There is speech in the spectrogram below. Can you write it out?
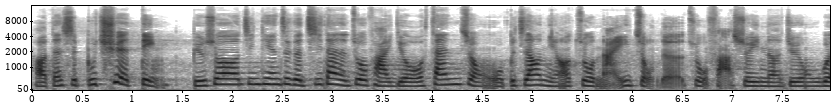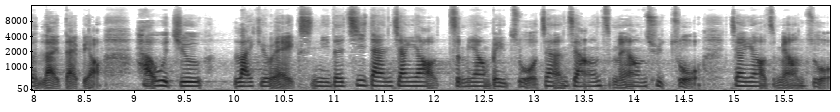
啊，但是不确定。比如说今天这个鸡蛋的做法有三种，我不知道你要做哪一种的做法，所以呢就用 would 来代表。How would you like your eggs？你的鸡蛋将要怎么样被做？这样这样怎么样去做？将要怎么样做？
